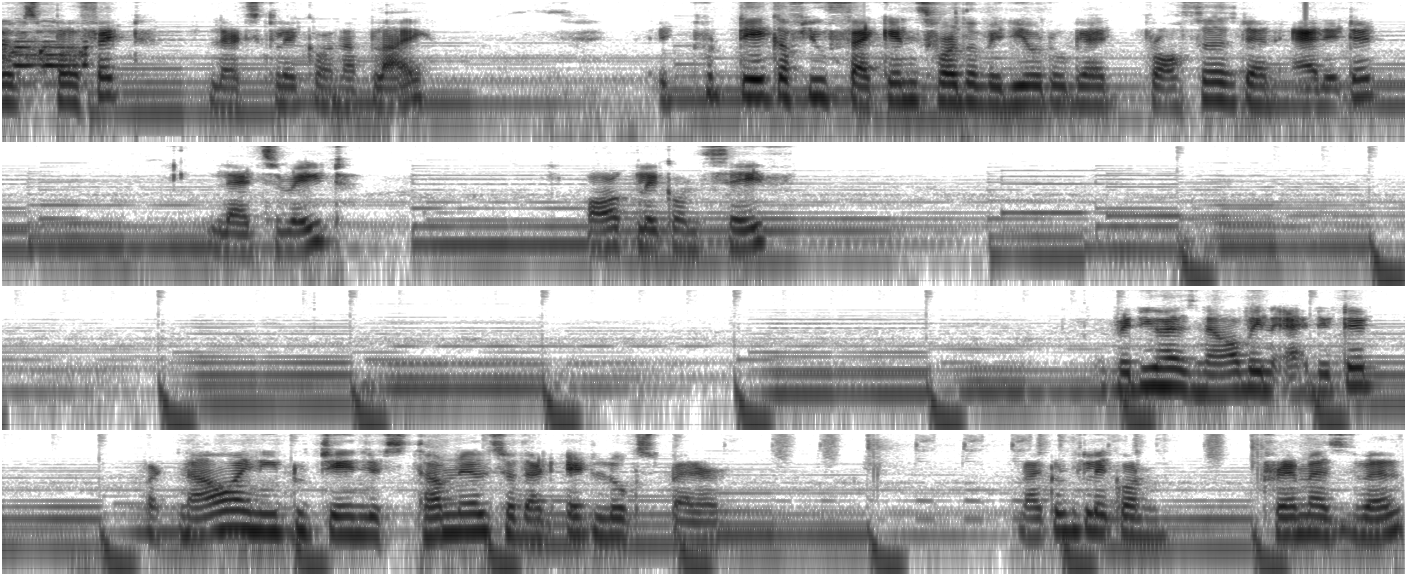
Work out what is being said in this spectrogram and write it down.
looks perfect let's click on apply it would take a few seconds for the video to get processed and edited. Let's wait or click on save. Video has now been edited but now I need to change its thumbnail so that it looks better. I can click on trim as well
